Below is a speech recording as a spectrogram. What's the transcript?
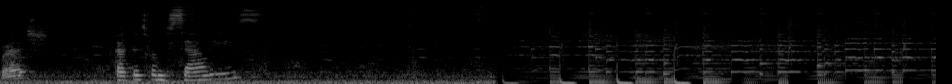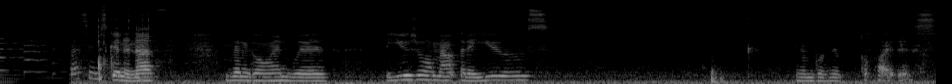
brush. Got this from sally's. That seems good enough. I'm gonna go in with the usual amount that I use and I'm going to apply this.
